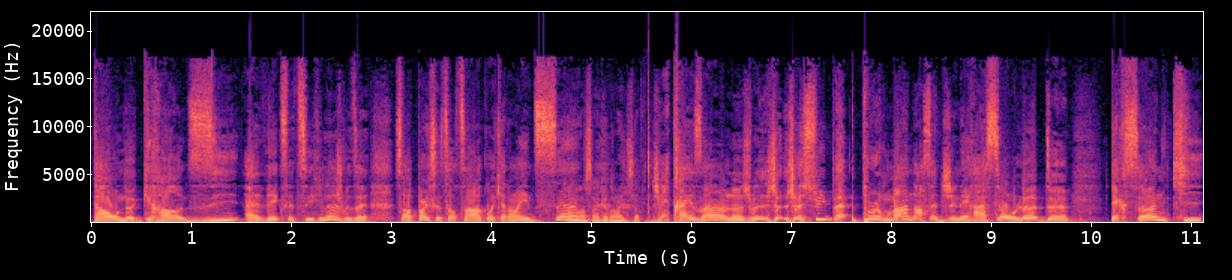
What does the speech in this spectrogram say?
quand on a grandi avec cette série-là, je veux dire, South Park c'est sorti en quoi, 97? Comme en 197. J'ai 13 ans, là. Je, je, je suis pu- purement dans cette génération-là de personnes qui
